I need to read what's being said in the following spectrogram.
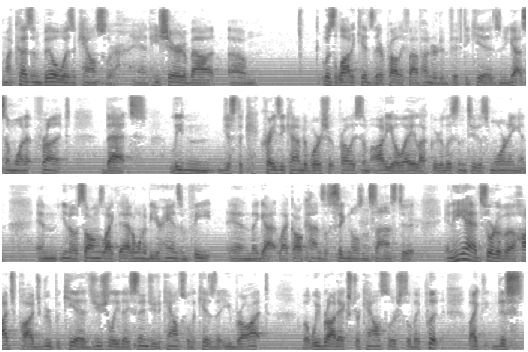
my cousin Bill was a counselor, and he shared about um, it was a lot of kids there, probably 550 kids, and you got someone up front that's leading just the crazy kind of worship, probably some audio A like we were listening to this morning, and and you know songs like that. I want to be your hands and feet, and they got like all kinds of signals and signs to it. And he had sort of a hodgepodge group of kids. Usually they send you to counsel the kids that you brought but we brought extra counselors. So they put like this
